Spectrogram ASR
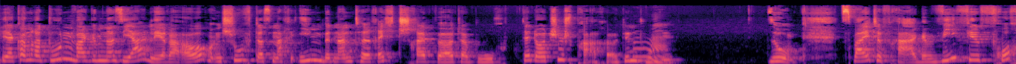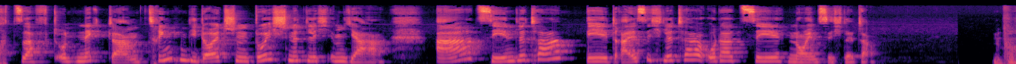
Sie. Ja, Konrad Duden war Gymnasiallehrer auch und schuf das nach ihm benannte Rechtschreibwörterbuch der deutschen Sprache, den Duden. So, zweite Frage. Wie viel Fruchtsaft und Nektar trinken die Deutschen durchschnittlich im Jahr? A 10 Liter, B 30 Liter oder C 90 Liter? Puh,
